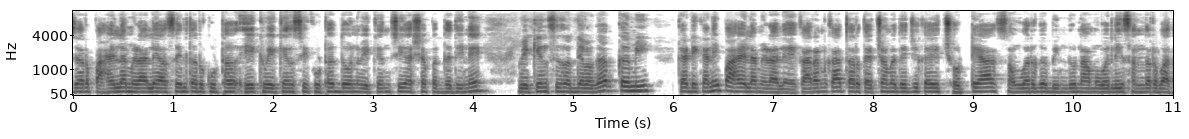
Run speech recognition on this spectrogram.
जर पाहायला मिळाले असेल तर कुठं एक वेकेन्सी कुठं दोन वेकेन्सी अशा पद्धतीने वेकेन्सी सध्या बघा कमी त्या ठिकाणी पाहायला मिळाले आहे कारण का? तर त्याच्यामध्ये जी काही छोट्या संवर्ग बिंदू नामवली संदर्भात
